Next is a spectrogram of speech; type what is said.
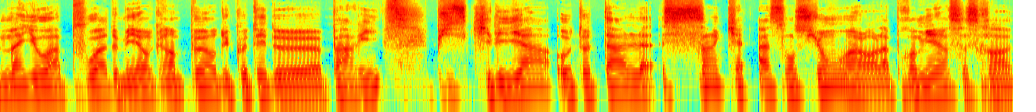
maillot à poids de meilleur grimpeur du côté de Paris, puisqu'il y a au total cinq ascensions. Alors la première, ça sera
